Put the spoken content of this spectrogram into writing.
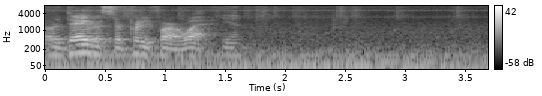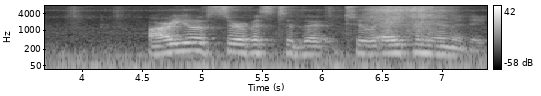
or Davis are pretty far away. yeah. Are you of service to the to a community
